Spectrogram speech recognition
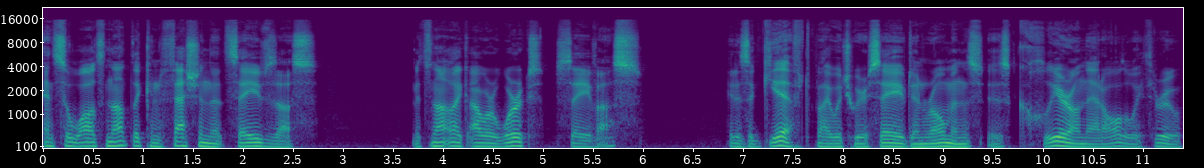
And so, while it's not the confession that saves us, it's not like our works save us. It is a gift by which we are saved, and Romans is clear on that all the way through.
